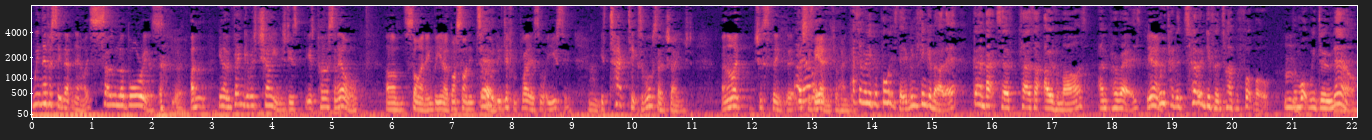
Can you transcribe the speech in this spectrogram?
We never see that now. It's so laborious. And, you know, Wenger has changed his, his personnel um, signing, but, you know, by signing Yeah. totally different players to what he used to. Mm. His tactics have also changed. And I just think that Oh, this no, is the end for Wenger. That's a really good point, Steve. When you think about it, going back to players like Overmars and Pires, Yeah. we played a totally different type of football than mm. what we do now.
